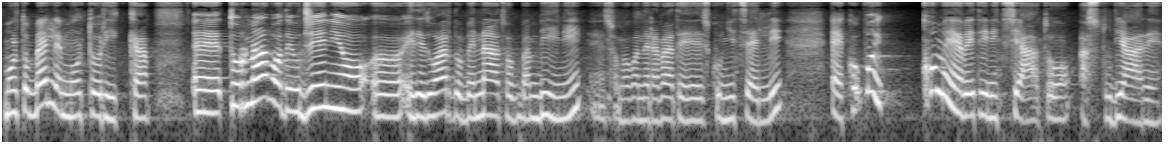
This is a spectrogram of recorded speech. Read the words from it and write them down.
molto bella e molto ricca. Eh, tornavo ad Eugenio eh, ed Edoardo Bennato, bambini, insomma, quando eravate scugnizelli. Ecco, voi come avete iniziato a studiare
